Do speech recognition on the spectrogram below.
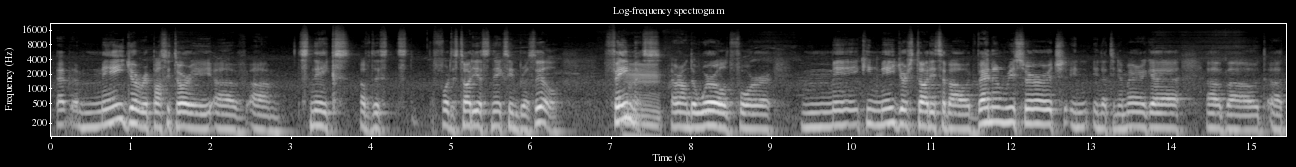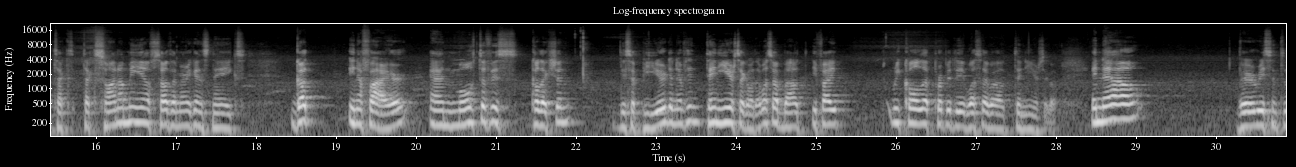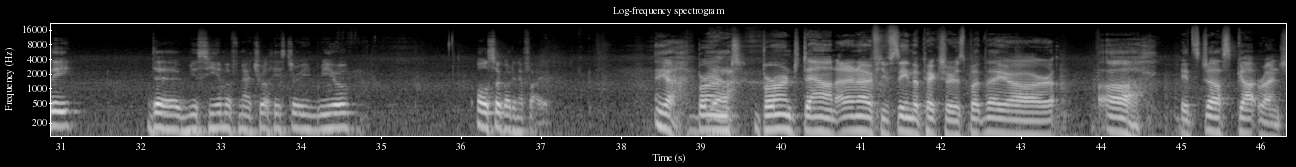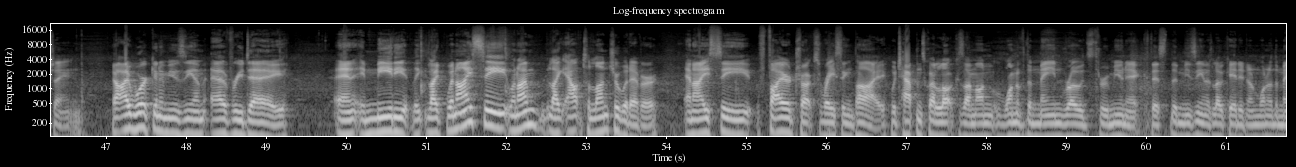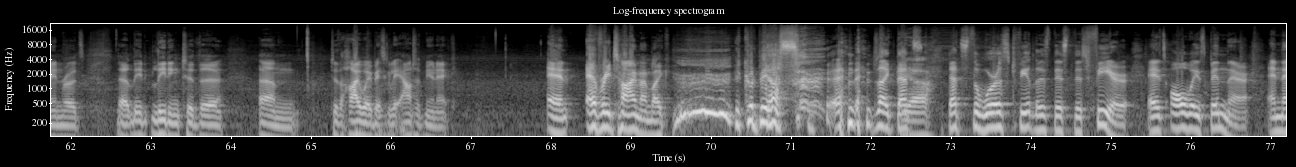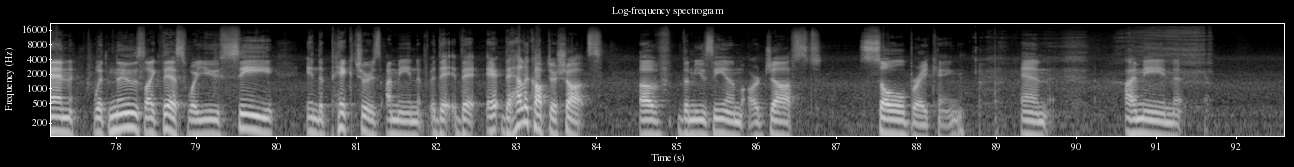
a, a major repository of um, snakes of this for the study of snakes in Brazil, famous Mm. around the world for making major studies about venom research in, in Latin America, about uh, tax- taxonomy of South American snakes, got in a fire, and most of his collection disappeared and everything 10 years ago. That was about, if I recall appropriately, it was about 10 years ago. And now, very recently, the Museum of Natural History in Rio also got in a fire. Yeah, burned, Yeah. burned down. I don't know if you've seen the pictures, but they are, oh, it's just gut wrenching. Now, I work in a museum every day, and immediately, like when I see, when I'm like out to lunch or whatever, and I see fire trucks racing by, which happens quite a lot because I'm on one of the main roads through Munich. This the museum is located on one of the main roads uh, lead, leading to the um, to the highway, basically out of Munich and every time I'm like, it could be us, and, then, like that's Yeah. that's the worst feel. This this this fear, and it's always been there. And then with news like this, where you see in the pictures, I mean, the the the helicopter shots of the museum are just soul breaking, and I mean,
